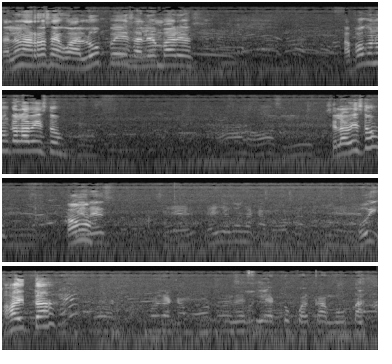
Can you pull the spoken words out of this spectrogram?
Salió en la Rosa de Guadalupe, salió en varios. ¿A poco nunca la ha visto? ¿Sí la ha visto? ¿Cómo? Ella es doña Camota. Uy, Ahí está. Doña Camota. No es cierto, cual camuta.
